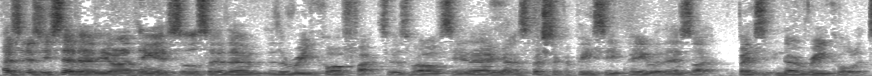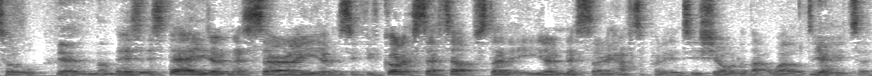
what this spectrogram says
as, as you said earlier. I think it's also the the recoil factor as well. Obviously, in air gun, Yeah. especially like a PCP where there's like basically no recoil at all. yeah, none. It's, it's there. You don't necessarily if, if you've got it set up steady, you don't necessarily have to put it into your shoulder that well, do Yeah. you? To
